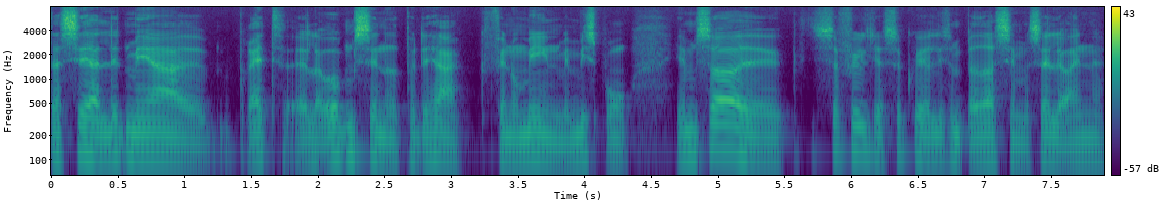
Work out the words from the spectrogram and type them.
der ser lidt mere øh, bredt eller åbensindet på det her fænomen med misbrug, jamen så, øh, så følte jeg, så kunne jeg ligesom bedre se mig selv i øjnene.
